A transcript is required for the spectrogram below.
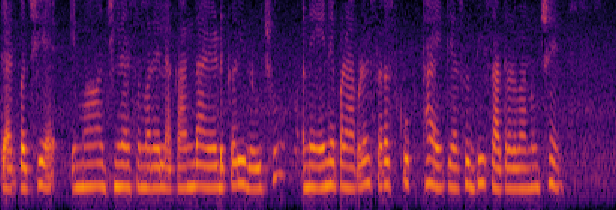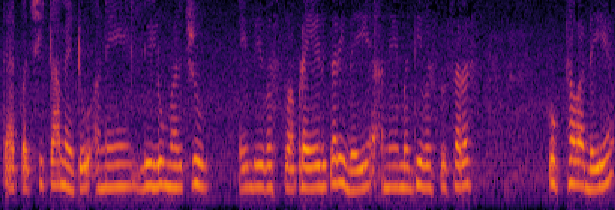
ત્યાર પછી એમાં ઝીણા સમારેલા કાંદા એડ કરી દઉં છું અને એને પણ આપણે સરસ કૂક થાય ત્યાં સુધી સાતળવાનું છે. ત્યાર પછી ટામેટું અને લીલું મરચું એ બે વસ્તુ આપણે એડ કરી દઈએ અને બધી વસ્તુ સરસ કૂક થવા દઈએ.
